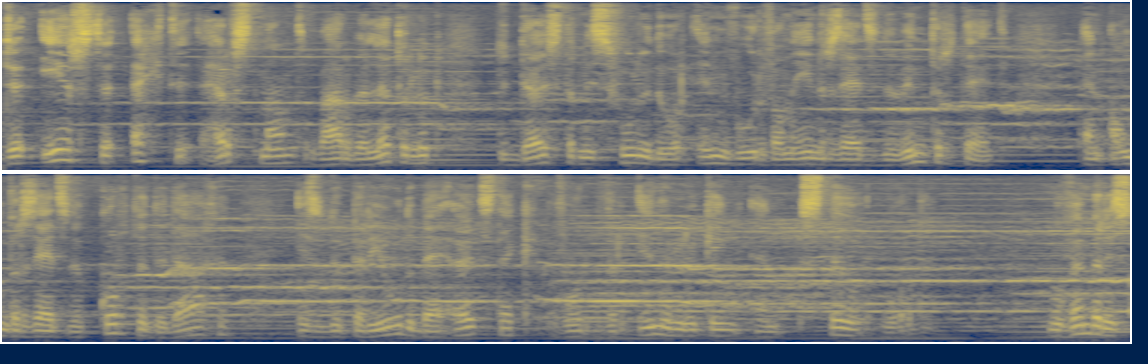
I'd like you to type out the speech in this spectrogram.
De eerste echte herfstmaand waar we letterlijk de duisternis voelen door invoer van enerzijds de wintertijd en anderzijds de korte de dagen, is de periode bij uitstek voor verinnerlijking en stil worden. November is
